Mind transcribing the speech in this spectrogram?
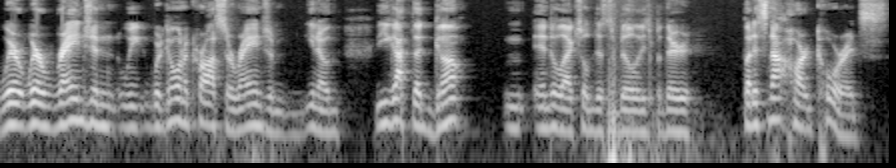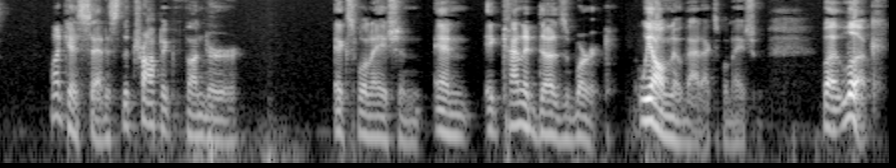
we're we're ranging, we we're going across a range of, you know, you got the Gump intellectual disabilities, but they're, but it's not hardcore. It's like I said, it's the Tropic Thunder explanation, and it kind of does work. We all know that explanation. But look,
